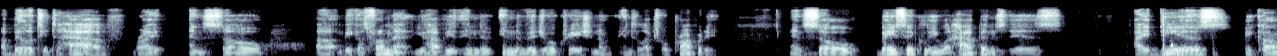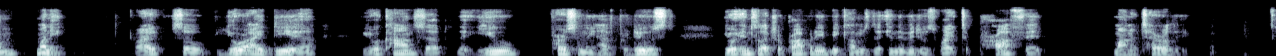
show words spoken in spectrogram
ability to have right? And so uh, because from that you have the ind- individual creation of intellectual property. And so basically what happens is ideas become money right? So your idea your concept that you personally have produced, your intellectual property becomes the individual's right to profit monetarily.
